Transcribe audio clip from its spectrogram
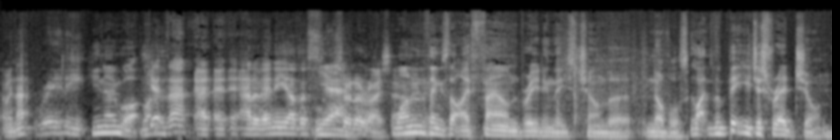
I mean, that really you know what? One get of- that a- a- out of any other Yeah. thriller writer. One of the things that I found reading these Chandler novels, like the bit you just read, John,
